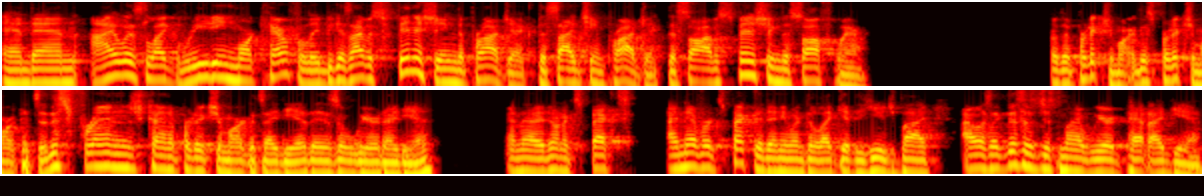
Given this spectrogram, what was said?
And then I was like reading more carefully because I was finishing the project, the sidechain project. The so I was finishing the software for the prediction market. This prediction markets, this fringe kind of prediction markets idea. That is a weird idea, and I don't expect. I never expected anyone to like get a huge buy. I was like, this is just my weird pet idea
